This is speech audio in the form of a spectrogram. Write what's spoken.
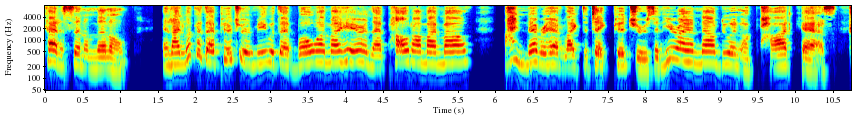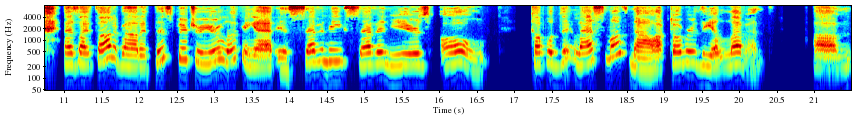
Kind of sentimental. And I look at that picture of me with that bow on my hair and that pout on my mouth. I never have liked to take pictures. And here I am now doing a podcast. As I thought about it, this picture you're looking at is 77 years old. Couple last month now, October the 11th, um,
